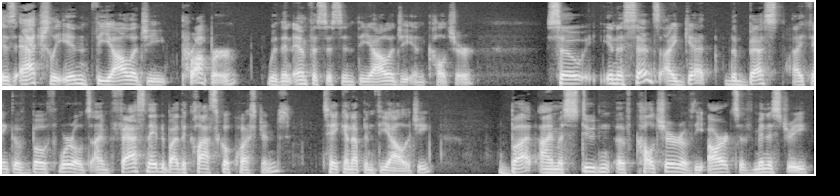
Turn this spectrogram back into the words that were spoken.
is actually in theology proper, with an emphasis in theology and culture. So, in a sense, I get the best, I think, of both worlds. I'm fascinated by the classical questions taken up in theology, but I'm a student of culture, of the arts, of ministry.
